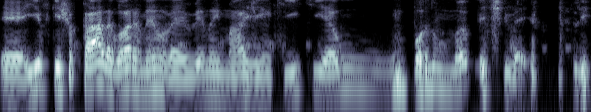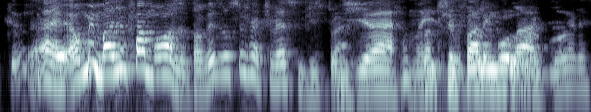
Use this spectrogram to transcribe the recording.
É, e eu fiquei chocado agora mesmo, velho, vendo a imagem aqui, que é um, um pôr do Muppet, velho. Tá ligado? É, é uma imagem famosa, talvez você já tivesse visto antes. Já, mas você fala em Gulag. Agora,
